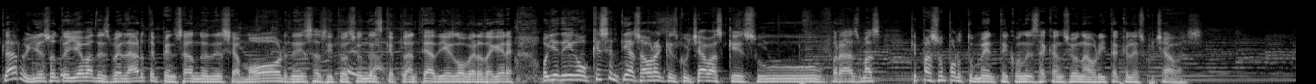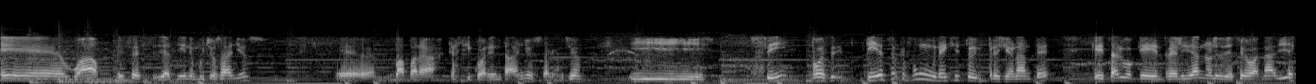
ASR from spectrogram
Claro, y eso te lleva a desvelarte pensando en ese amor, en esas situaciones que plantea Diego Verdaguer. Oye, Diego, ¿qué sentías ahora que escuchabas que sufras más? ¿Qué pasó por tu mente con esa canción ahorita que la escuchabas? Eh, wow, ese ya tiene muchos años. Eh, va para casi 40 años esa canción. Y sí, pues pienso que fue un éxito impresionante, que es algo que en realidad no le deseo a nadie,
